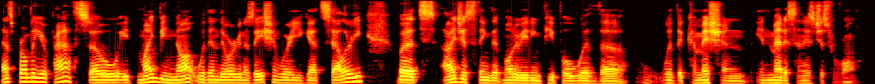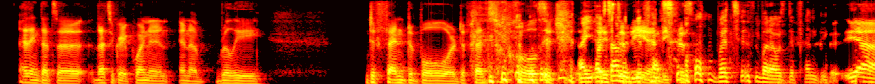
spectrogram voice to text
that's probably your path. So it might be not within the organization where you get salary but i just think that motivating people with uh, with the commission in medicine is just wrong. I think that's a that's a great point and, and a really defendable or defensible situation. I, I sounded defensible, because, but but I was defending. Yeah,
